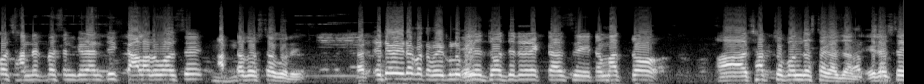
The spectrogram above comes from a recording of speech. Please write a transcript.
কস হান্ড্রেড পার্সেন্ট গ্যারান্টি কালারও আছে আটটা দশটা করে। আর এটা এটা কথা ভাই এগুলো এই জর্জেটের একটা আছে এটা মাত্র সাতশো পঞ্চাশ টাকা যান। এটা হচ্ছে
